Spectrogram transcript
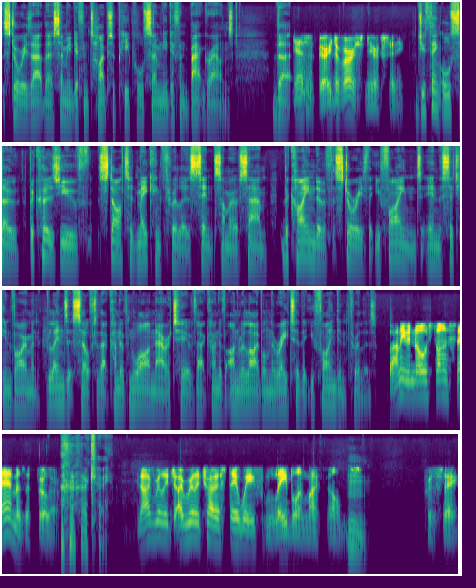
stories out there, so many different types of people, so many different backgrounds. That yes, very diverse New York City. Do you think also because you've started making thrillers since Summer of Sam, the kind of stories that you find in the city environment lends itself to that kind of noir narrative, that kind of unreliable narrator that you find in thrillers? I don't even know if Son of Sam is a thriller. okay. You know, I really, I really try to stay away from labeling my films mm. per se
